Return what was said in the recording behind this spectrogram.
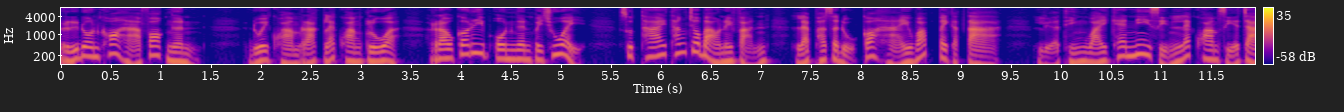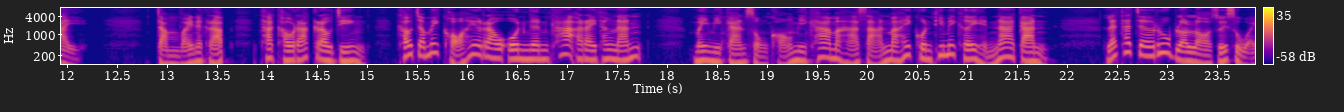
หรือโดนข้อหาฟอกเงิน ด้วยความรักและความกลัว เราก็รีบโอนเงินไปช่วย สุดท้ายทั้งเจ้าบ่าวในฝัน และพัสดุก็หายวับไปกับตา เหลือทิ้งไว้แค่หนี้สินและความเสียใจ จำไว้นะครับ ถ้าเขารักเราจริง เขาจะไม่ขอให้เราโอนเงินค่าอะไรทั้งนั้น ไม่มีการส่งของมีค่ามหาศาลมาให้คนที่ไม่เคยเห็นหน้ากัน และถ้าเจอรูปหล่อๆ สวย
